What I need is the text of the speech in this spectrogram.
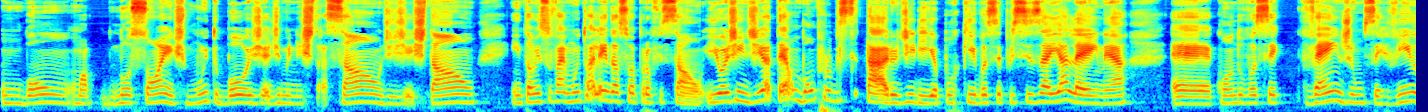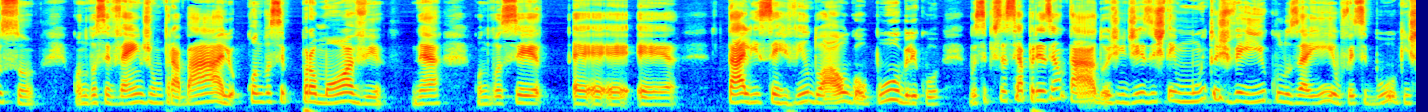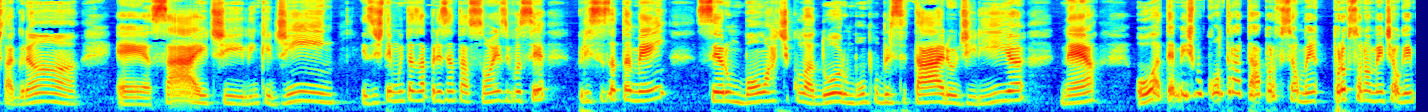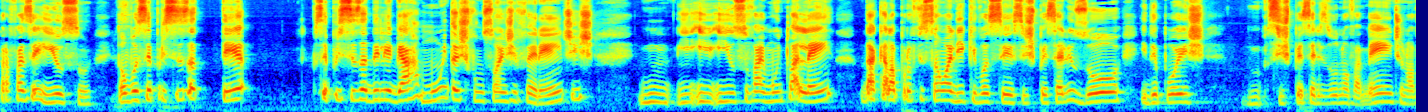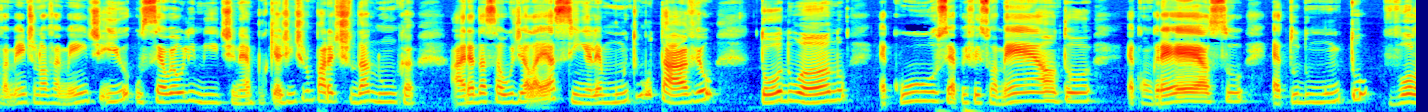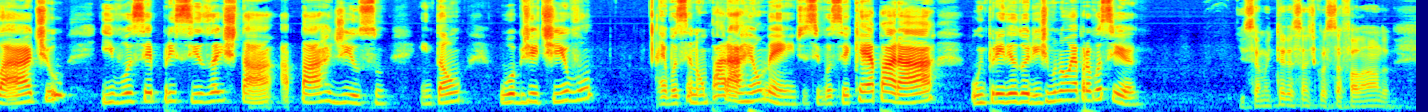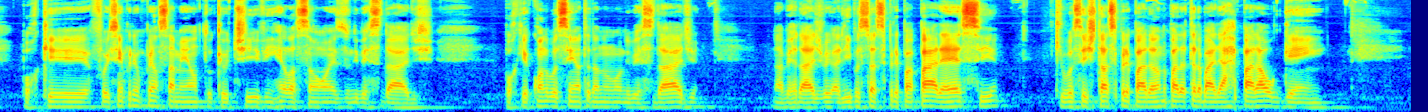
um bom, uma, noções muito boas de administração, de gestão. Então, isso vai muito além da sua profissão. E hoje em dia, até um bom publicitário, diria, porque você precisa ir além, né? É, quando você vende um serviço, quando você vende um trabalho, quando você promove, né? Quando você é, é, está ali servindo algo ao público, você precisa ser apresentado. Hoje em dia existem muitos veículos aí, o Facebook, Instagram, é, site, LinkedIn, existem muitas apresentações e você precisa também ser um bom articulador, um bom publicitário, eu diria, né? Ou até mesmo contratar profissionalmente, alguém para fazer isso. Então você precisa ter, você precisa delegar muitas funções diferentes Hum, e, e, isso vai muito além daquela profissão ali que você se especializou e depois hum, se especializou novamente, novamente, novamente, e o céu é o limite, né? Porque a gente não para de estudar nunca. A área da saúde, ela é assim, ela é muito mutável, todo ano é curso, é aperfeiçoamento, é congresso, é tudo muito volátil e você precisa estar a par disso. Então, o objetivo é você não parar realmente. Se você quer parar, o empreendedorismo não é para você. Isso é muito interessante que você está falando, porque foi sempre um pensamento que eu tive em relação às universidades. Porque quando você entra numa universidade, na verdade, ali você está se preparando, parece que você está se preparando para trabalhar para alguém.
